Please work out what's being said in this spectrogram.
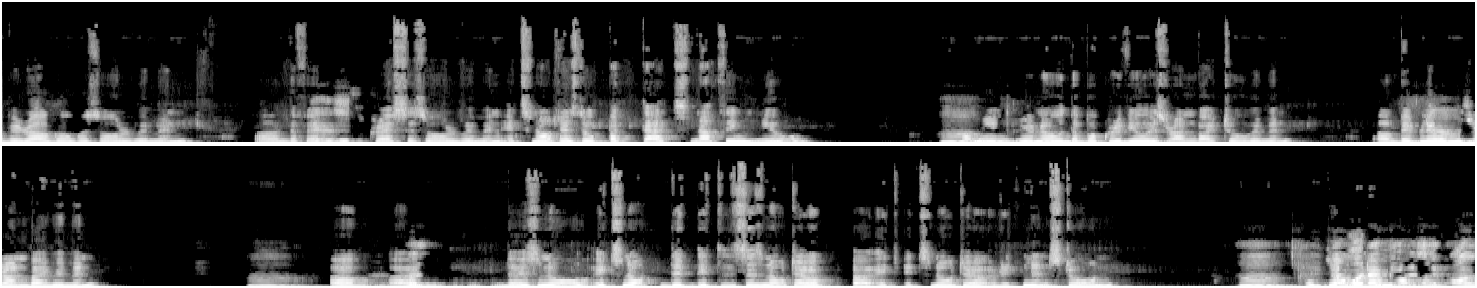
Virago was all women. Uh, the Feminist Press is all women. It's not as though, but that's nothing new. I Hmm. mean, you know, the book review is run by two women. Uh, Biblium Yeah. is run by women. Hmm. Uh, uh, there's no. It's not. It, it, this is not a. Uh, it, it's not a written in stone. Hmm. No, what I mean is, all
